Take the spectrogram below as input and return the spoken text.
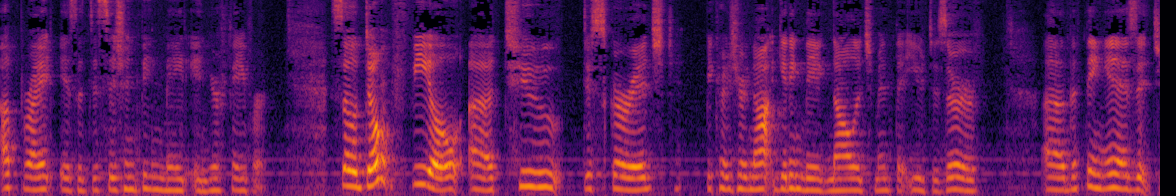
upright, is a decision being made in your favor. So don't feel uh, too discouraged because you're not getting the acknowledgement that you deserve. Uh, the thing is, it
